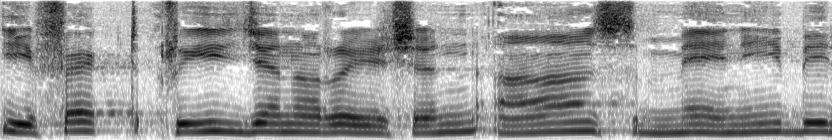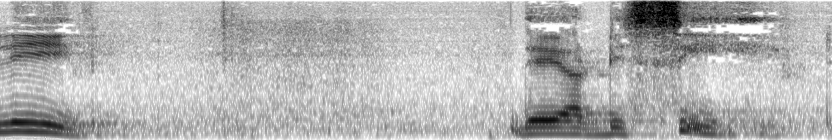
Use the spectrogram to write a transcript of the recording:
effect regeneration as many believe. They are deceived.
